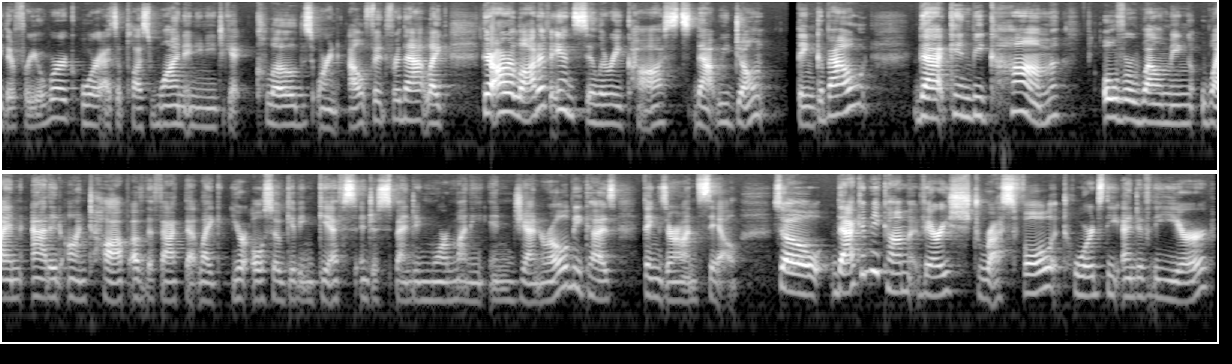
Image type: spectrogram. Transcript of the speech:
either for your work or as a plus one and you need to get clothes or an outfit for that, like there are a lot of ancillary costs that we don't think about that can become overwhelming when added on top of the fact that like you're also giving gifts and just spending more money in general because things are on sale. So that can become very stressful towards the end of the year.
